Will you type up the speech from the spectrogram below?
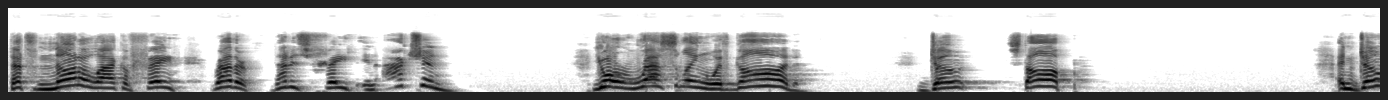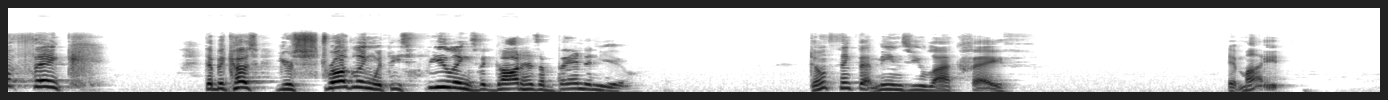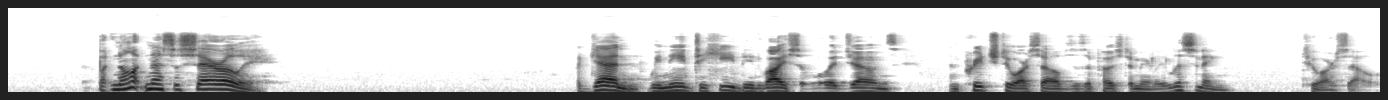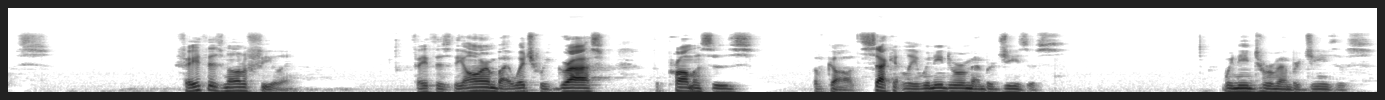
That's not a lack of faith. Rather, that is faith in action. You're wrestling with God. Don't stop. And don't think that because you're struggling with these feelings that God has abandoned you, don't think that means you lack faith. It might, but not necessarily. Again, we need to heed the advice of Lloyd Jones and preach to ourselves as opposed to merely listening to ourselves. Faith is not a feeling, faith is the arm by which we grasp the promises of God. Secondly, we need to remember Jesus. We need to remember Jesus.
